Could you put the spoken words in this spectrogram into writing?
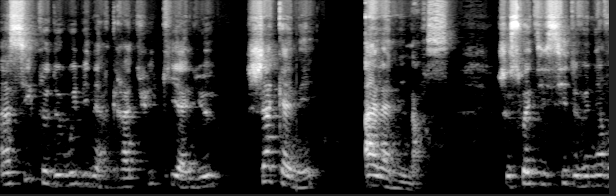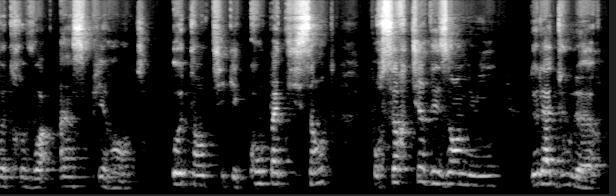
un cycle de webinaires gratuits qui a lieu chaque année à la mi-mars. Je souhaite ici devenir votre voix inspirante, authentique et compatissante pour sortir des ennuis, de la douleur,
